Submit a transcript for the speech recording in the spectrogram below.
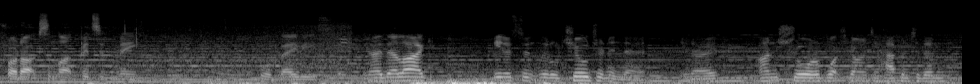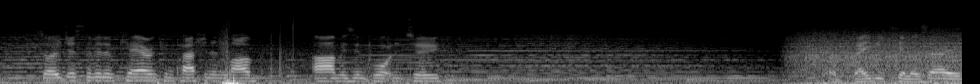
products and like bits of meat. Poor babies. You know, they're like innocent little children in there, you know, unsure of what's going to happen to them. So just a bit of care and compassion and love um, is important too. Baby killers, eh?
